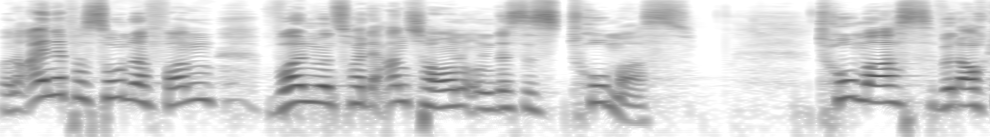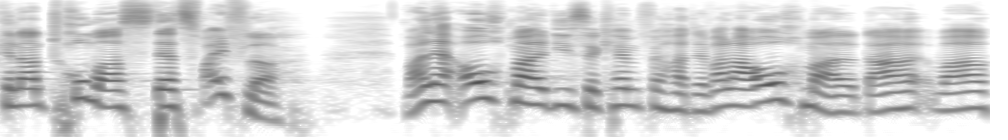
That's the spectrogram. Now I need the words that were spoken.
Und eine Person davon wollen wir uns heute anschauen und das ist Thomas. Thomas wird auch genannt Thomas der Zweifler, weil er auch mal diese Kämpfe hatte, weil er auch mal da war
